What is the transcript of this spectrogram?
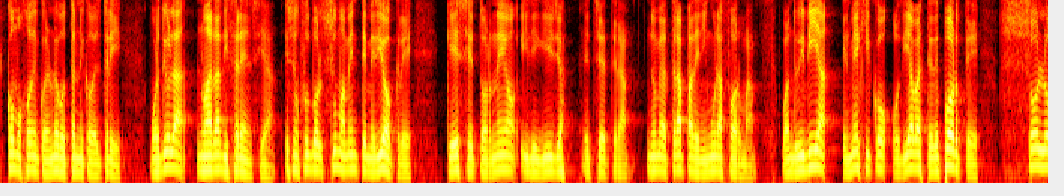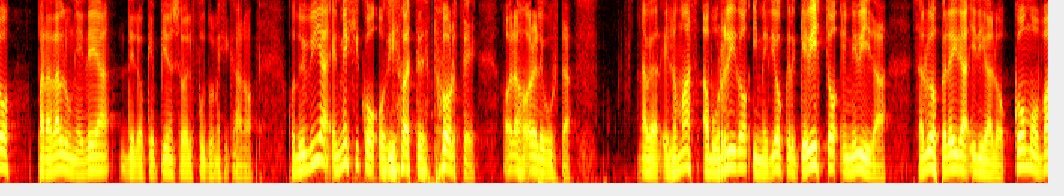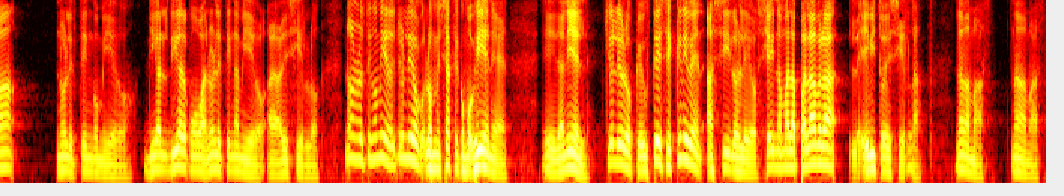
¿cómo joden con el nuevo técnico del Tri? Guardiola no hará diferencia. Es un fútbol sumamente mediocre que ese torneo y liguilla, etcétera, no me atrapa de ninguna forma. Cuando vivía en México odiaba este deporte, solo para darle una idea de lo que pienso del fútbol mexicano. Cuando vivía en México odiaba este deporte, ahora, ahora le gusta. A ver, es lo más aburrido y mediocre que he visto en mi vida. Saludos Pereira y dígalo, ¿cómo va? No le tengo miedo. Dígalo, dígalo cómo va, no le tenga miedo a decirlo. No, no tengo miedo, yo leo los mensajes como vienen. Eh, Daniel, yo leo lo que ustedes escriben, así los leo. Si hay una mala palabra, evito decirla. Nada más, nada más.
